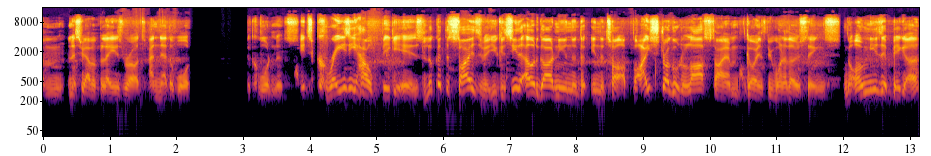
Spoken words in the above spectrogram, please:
um, unless we have a blaze rod and nether wart. The coordinates. It's crazy how big it is. Look at the size of it. You can see the Elder Guardian in the in the top. But I struggled last time going through one of those things. Not only is it bigger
